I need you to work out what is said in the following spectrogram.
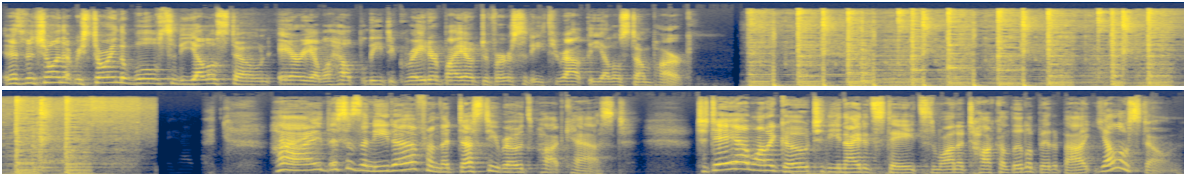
It has been shown that restoring the wolves to the Yellowstone area will help lead to greater biodiversity throughout the Yellowstone Park. Hi, this is Anita from the Dusty Roads Podcast. Today I want to go to the United States and want to talk a little bit about Yellowstone.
